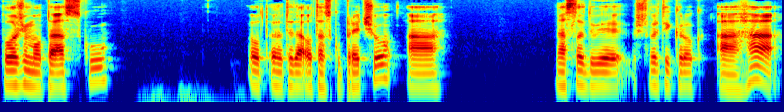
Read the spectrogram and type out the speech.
položím otázku, eh, teda otázku prečo a Nasleduje štvrtý krok, aha,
